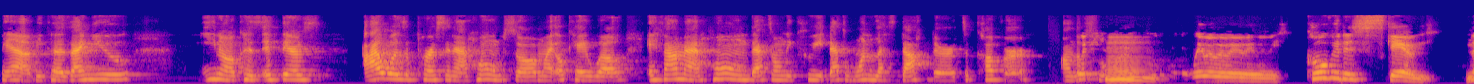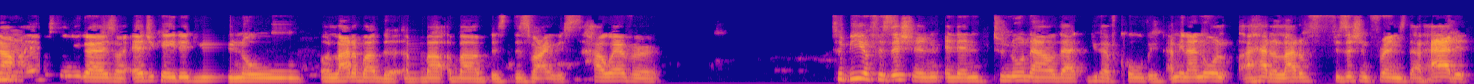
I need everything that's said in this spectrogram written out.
yeah, because I knew, you know, because if there's, I was a person at home. So I'm like, okay, well, if I'm at home, that's only create, that's one less doctor to cover on the wait, floor. Mm. Wait, wait, wait, wait, wait, wait, wait. COVID is scary. Now mm-hmm. I understand you guys are educated. You know a lot about the about about this this virus. However, to be a physician and then to know now that you have COVID. I mean, I know I had a lot of physician friends that had it.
